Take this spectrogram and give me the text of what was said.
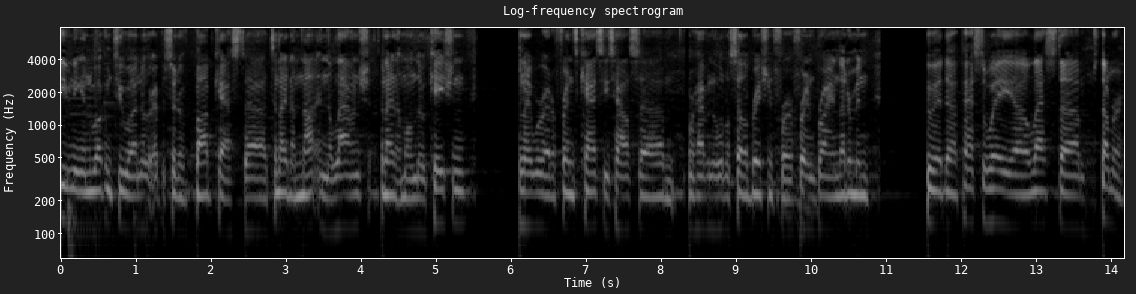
Good evening and welcome to another episode of Bobcast. Uh, tonight I'm not in the lounge. Tonight I'm on location. Tonight we're at our friend's Cassie's house. Um, we're having a little celebration for our friend Brian Lederman, who had uh, passed away uh, last um summer.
